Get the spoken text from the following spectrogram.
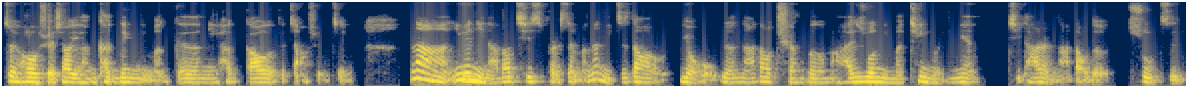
最后学校也很肯定你们，给了你很高额的奖学金。那因为你拿到七十 percent 嘛，那你知道有人拿到全额吗？还是说你们 team 里面其他人拿到的数字？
